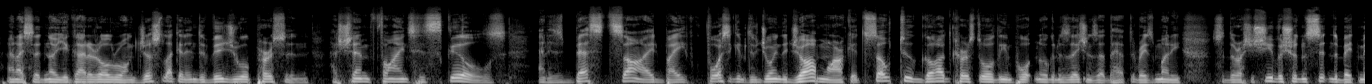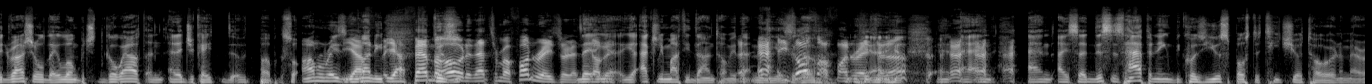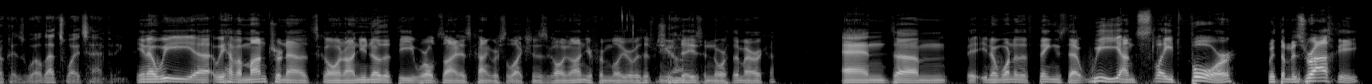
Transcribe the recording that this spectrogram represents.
And I said, No, you got it all wrong. Just like an individual person, Hashem finds his skills and his best side by forcing him to join the job market, so too God cursed all the important organizations that they have to raise money. So the Rosh Hashiva shouldn't sit in the Beit Midrash all day long, but should go out and, and educate the public. So I'm raising yeah, money. yeah, Feb because that's from a fundraiser. That's they- coming. yeah, yeah, actually, Mati Dan told me that many years He's ago. also a fundraiser, huh? and, and, and I said, This is happening because you're supposed to teach your Torah in America as well. That's why it's happening. You know, we uh, we have a mantra now that's going on. You know that the World Zionist Congress election is going on. You're familiar with it from your days in North America. And um, you know, one of the things that we on Slate Four with the Mizrahi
